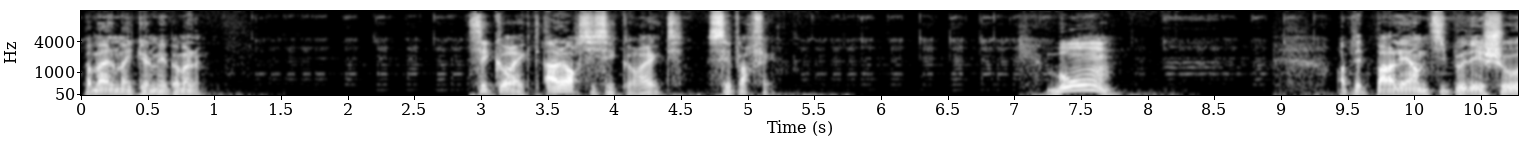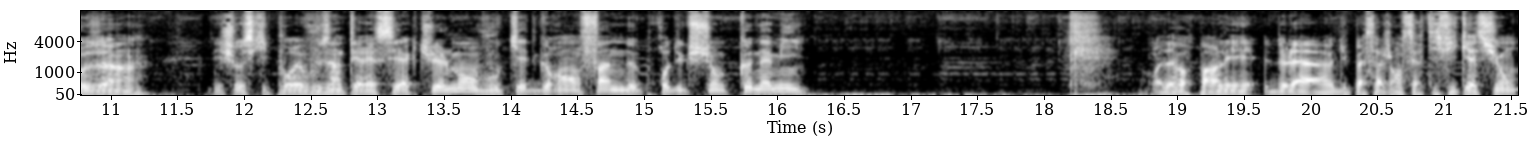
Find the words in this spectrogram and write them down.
Pas mal, Michael, mais pas mal. C'est correct. Alors, si c'est correct, c'est parfait. Bon. On va peut-être parler un petit peu des choses hein des choses qui pourraient vous intéresser actuellement, vous qui êtes grand fan de production Konami. On va d'abord parler du passage en certification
